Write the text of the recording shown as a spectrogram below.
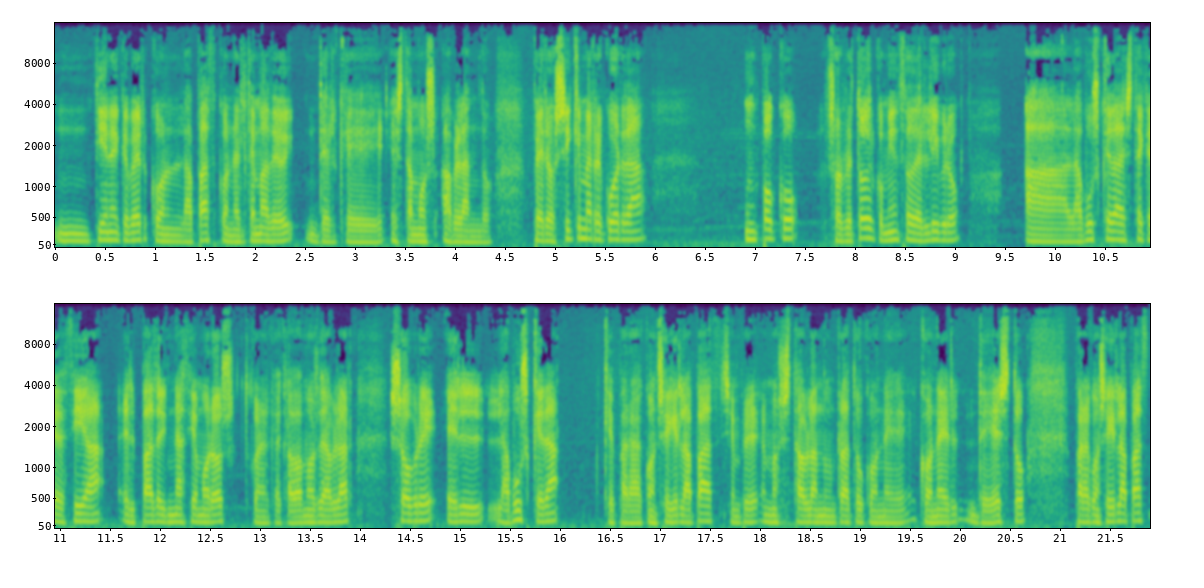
mm, tiene que ver con la paz, con el tema de hoy del que estamos hablando. Pero sí que me recuerda un poco, sobre todo el comienzo del libro, a la búsqueda este que decía el padre Ignacio Morós, con el que acabamos de hablar, sobre el, la búsqueda que para conseguir la paz, siempre hemos estado hablando un rato con él, con él de esto, para conseguir la paz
